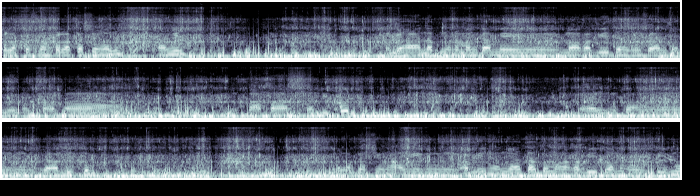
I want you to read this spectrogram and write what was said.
Palakas ng palakas yung ano, hangin. Maghahanap na naman kami mga kabida kung saan kami magpapa magpapa sa likod. Dahil mukhang grabe to. Malakas yung hangin amihan yata to mga kabida no, o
